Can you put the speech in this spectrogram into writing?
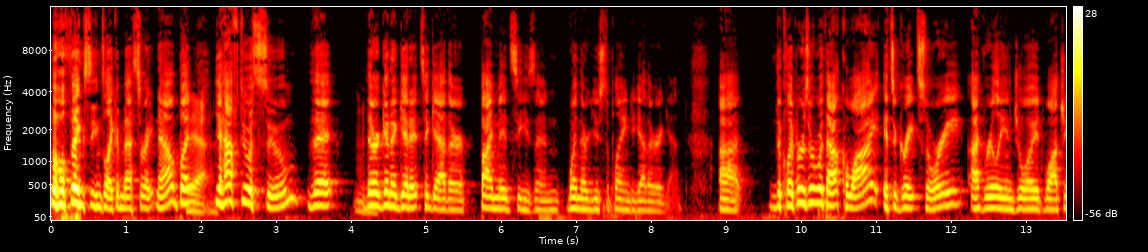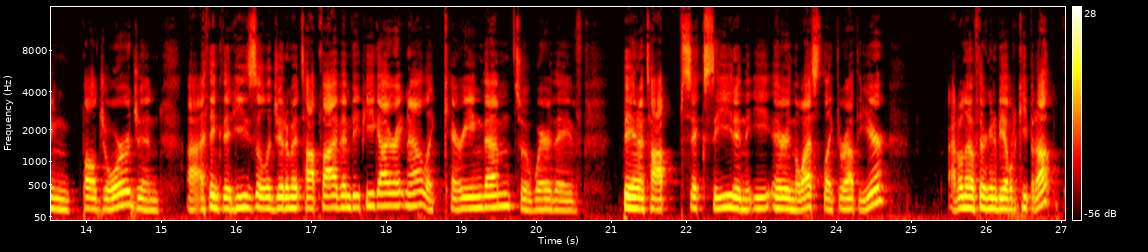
the whole thing seems like a mess right now. But Yeah. you have to assume that Mm-hmm. they're going to get it together by midseason when they're used to playing together again. Uh, the Clippers are without Kawhi. It's a great story. I've really enjoyed watching Paul George, and uh, I think that he's a legitimate top five MVP guy right now, like carrying them to where they've been a top six seed in the e- or in the West, like throughout the year. I don't know if they're going to be able to keep it up.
